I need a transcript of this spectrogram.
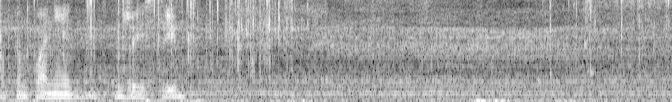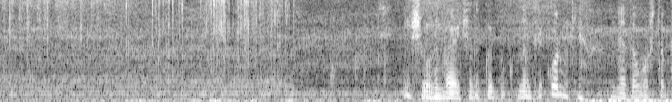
от компании J-Stream. Решил добавить вот такой покупной прикормки для того, чтобы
